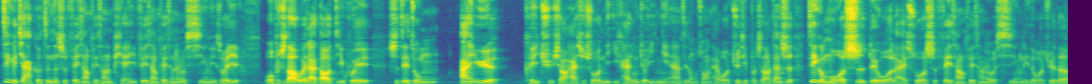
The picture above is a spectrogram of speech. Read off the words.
这个价格真的是非常非常的便宜，非常非常的有吸引力。所以我不知道未来到底会是这种按月可以取消，还是说你一开通就一年啊这种状态，我具体不知道。但是这个模式对我来说是非常非常有吸引力的，我觉得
